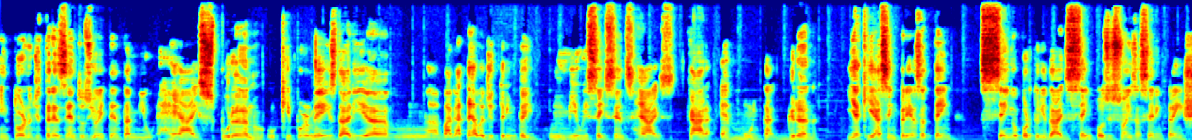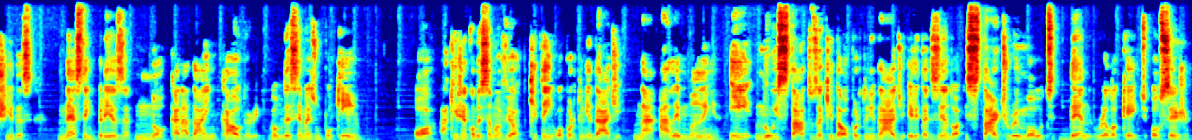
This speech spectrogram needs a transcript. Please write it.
em torno de 380 mil reais por ano, o que por mês daria uma bagatela de 31.600 reais. Cara, é muita grana. E aqui essa empresa tem 100 oportunidades, 100 posições a serem preenchidas nesta empresa no Canadá, em Calgary. Vamos descer mais um pouquinho? Ó, aqui já começamos a ver ó, que tem oportunidade na Alemanha. E no status aqui da oportunidade, ele está dizendo ó, Start remote, then relocate. Ou seja,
